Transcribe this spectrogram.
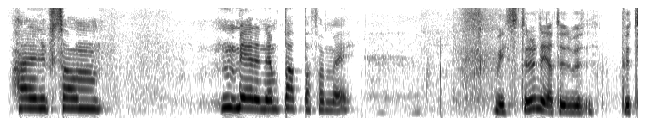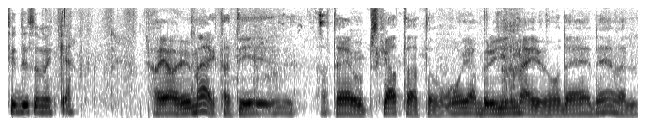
Han är liksom mer än en pappa för mig. Visste du det, att du betydde så mycket? Ja, jag har ju märkt att det, att det är uppskattat och, och jag bryr mig ju och det, det är väl...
